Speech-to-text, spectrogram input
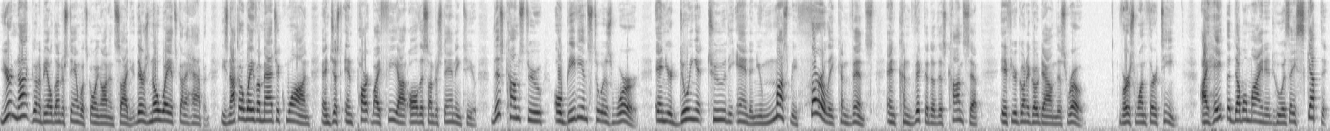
you're not going to be able to understand what's going on inside you. There's no way it's going to happen. He's not going to wave a magic wand and just impart by fiat all this understanding to you. This comes through obedience to His word, and you're doing it to the end, and you must be thoroughly convinced and convicted of this concept if you're going to go down this road. Verse 113 I hate the double minded who is a skeptic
